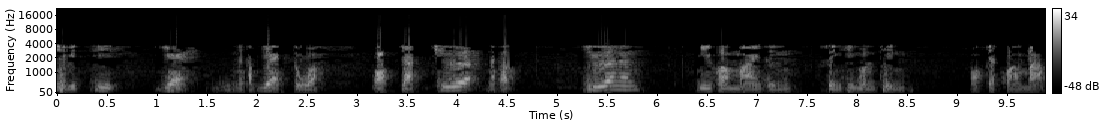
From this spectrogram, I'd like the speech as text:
ชีวิตที่แยกนะครับ แยกตัว ออกจากเชื้อนะครับ เชื้อนั้นมีความหมายถึงสิ่งที่มนทินออกจากความบาป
